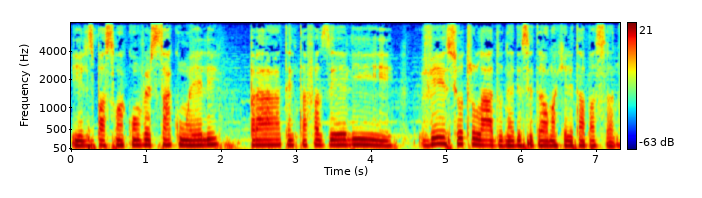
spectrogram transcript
E eles passam a conversar com ele para tentar fazer ele ver esse outro lado, né, desse trauma que ele tá passando.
